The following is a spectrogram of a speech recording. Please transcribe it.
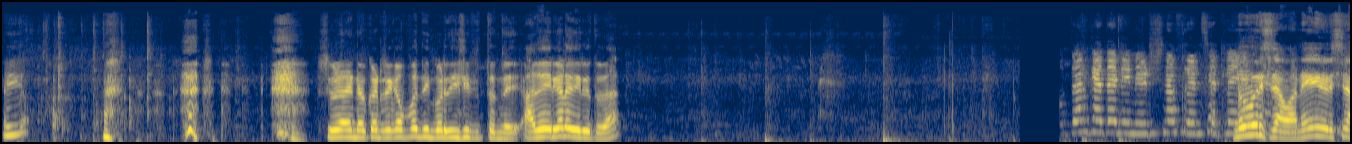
అయ్యో. చూడండి ఒకటి తిరగకపోతే ఇంకోటి తీసి ఇరుతుంది అదే ఇరగలే తిరుగుతుందా? నువ్వు ఇరిచినావా నేను ఇరిచిన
